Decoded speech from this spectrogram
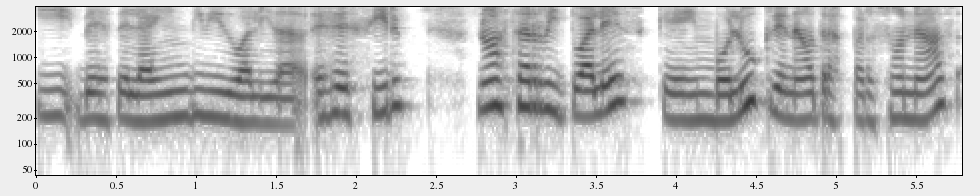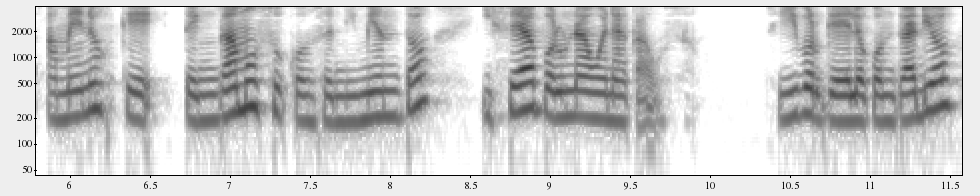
y desde la individualidad, es decir, no hacer rituales que involucren a otras personas a menos que tengamos su consentimiento y sea por una buena causa, ¿sí? Porque de lo contrario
